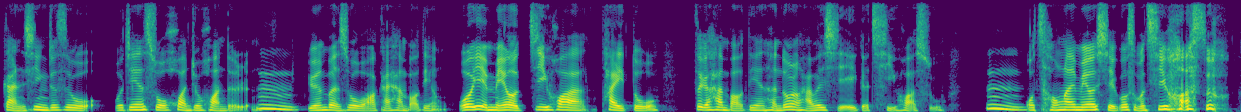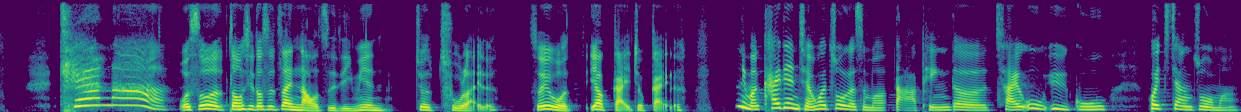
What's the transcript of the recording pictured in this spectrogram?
感性，就是我我今天说换就换的人。嗯，原本说我要开汉堡店，我也没有计划太多。这个汉堡店很多人还会写一个企划书，嗯，我从来没有写过什么企划书。天哪，我所有的东西都是在脑子里面就出来了。所以我要改就改了。你们开店前会做个什么打平的财务预估？会这样做吗？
